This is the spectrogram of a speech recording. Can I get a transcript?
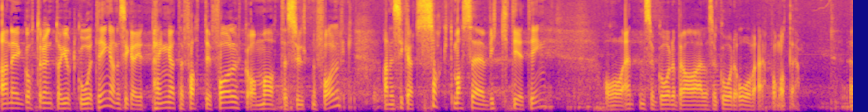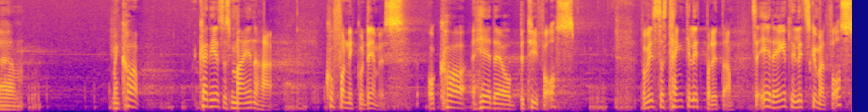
Han har gått rundt og gjort gode ting. Han har sikkert gitt penger til fattige folk og mat til sultne folk. Han har sikkert sagt masse viktige ting. Og enten så går det bra, eller så går det over. på en måte. Um, men hva, hva er det Jesus mener her? Hvorfor Nikodemus? Og hva har det å bety for oss? For Hvis vi tenker litt på dette, så er det egentlig litt skummelt for oss.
